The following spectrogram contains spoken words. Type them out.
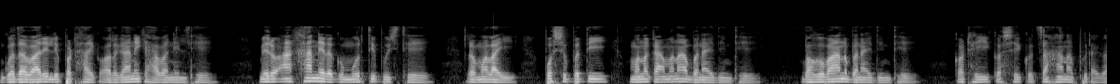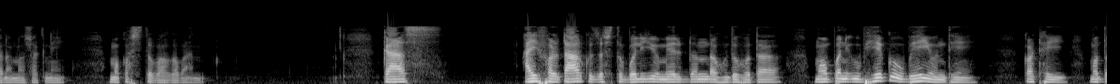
गोदाबारीले पठाएको अर्गानिक हावा निल्थे। मेरो आँखानेरको मूर्ति पुज्थे र मलाई पशुपति मनोकामना बनाइदिन्थे भगवान बनाइदिन्थे। कठै कसैको चाहना पूरा गर्न नसक्ने। म कस्तो भगवान? काश आइफल टावरको जस्तो बलियो मेरुदण्ड हुँदो हो त। म पनि उभिएको उभियै हुन्थे। कठै म त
